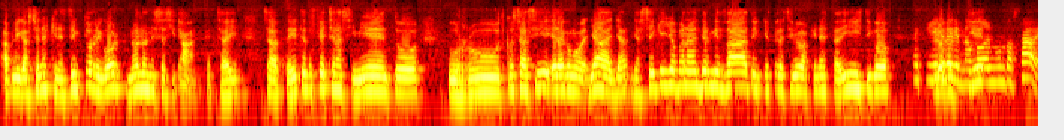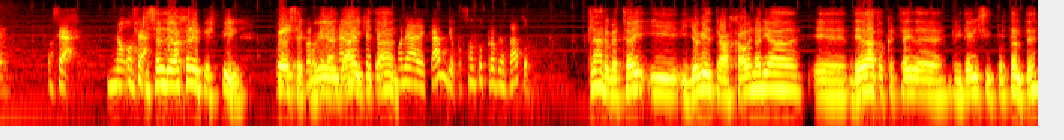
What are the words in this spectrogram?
a aplicaciones que en estricto rigor no los necesitaban, ¿cachai? O sea, pedirte tu fecha de nacimiento, tu root, cosas así, era como, ya, ya, ya sé que ellos van a vender mis datos y que esto les sirve para fines estadísticos. Es que yo creo que no todo el mundo sabe. O sea, no, o sea. Quizás le bajan el perfil. Sí, como que digan, ay, ¿qué tal? moneda de cambio, pues son tus propios datos. Claro, ¿cachai? Y, y yo que he trabajado en áreas eh, de datos, ¿cachai? De retails importantes,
